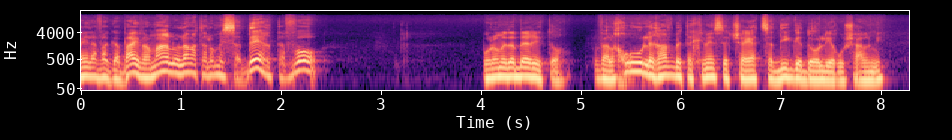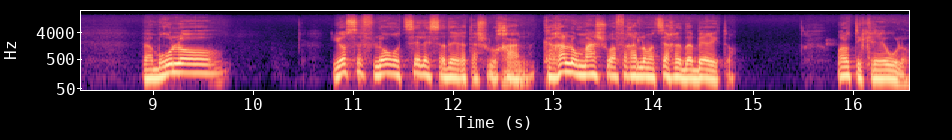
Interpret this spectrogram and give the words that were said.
אליו הגבאי ואמר לו, למה אתה לא מסדר? תבוא. והוא לא מדבר איתו. והלכו לרב בית הכנסת שהיה צדיק גדול ירושלמי, ואמרו לו, יוסף לא רוצה לסדר את השולחן. קרה לו משהו, אף אחד לא מצליח לדבר איתו. אמר לו, תקראו לו.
